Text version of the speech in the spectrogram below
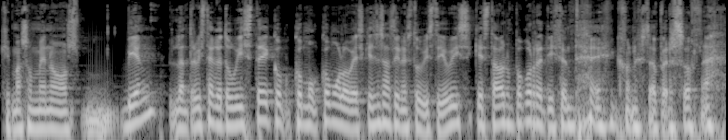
que más o menos bien. La entrevista que tuviste, ¿cómo, cómo, lo ves? ¿Qué sensaciones tuviste? Yo vi que estabas un poco reticente con esa persona.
